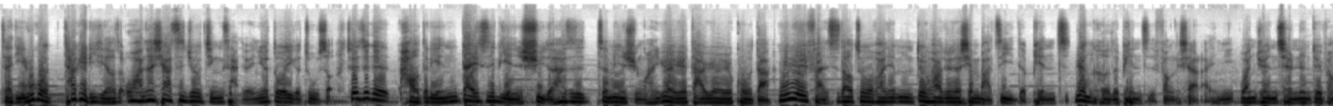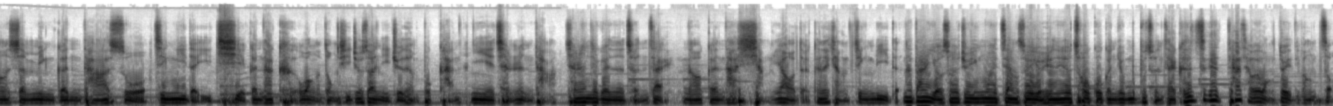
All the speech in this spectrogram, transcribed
在地，如果他可以理解到说，哇，那下次就精彩，对，因为多一个助手。所以这个好的连带是连续的，它是正面循环，越来越大，越来越扩大。因为越反思到最后，发现，嗯，对话就是先把自己的偏执，任何的偏执放下来，你完全承认对方的生命跟他所经历的一切，跟他渴望的东西，就算你觉得很不堪，你也承认他，承认这个人的存在，然后跟他想要的，跟他想经历的。那当然有时候就因为这样，所以有些人就错过，根本就不存在。可是这个他才会往对的地方走，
